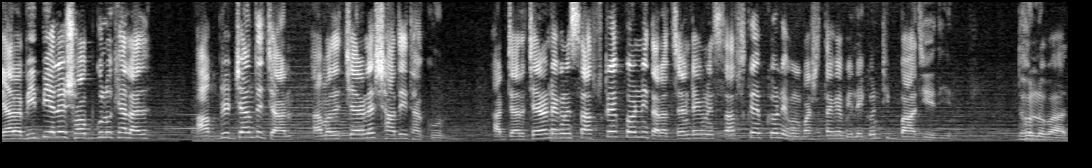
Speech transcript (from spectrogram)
যারা বিপিএল এর সবগুলো খেলা আপডেট জানতে চান, আমাদের চ্যানেলের সাথেই থাকুন। আর যারা চ্যানেলটা এখনও সাবস্ক্রাইব করেনি তারা চ্যানেলটা এখনও সাবস্ক্রাইব করুন এবং পাশে থাকা বেল আইকনটি বাজিয়ে দিন। ধন্যবাদ।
